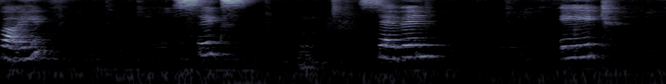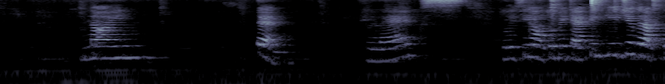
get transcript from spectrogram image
five six seven eight nine ten relax थोड़ी सी हाथों में टैपिंग कीजिए अगर आपको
